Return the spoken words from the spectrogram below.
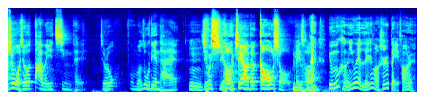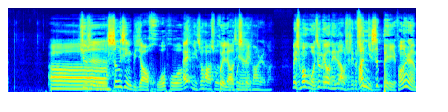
时我就大为敬佩，就是我们录电台嗯，就需要这样的高手。没错哎，有没有可能因为雷电老师是北方人，呃，就是生性比较活泼哎，你这话说的会聊天不是北方人吗？为什么我就没有雷电老师这个啊？你是北方人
